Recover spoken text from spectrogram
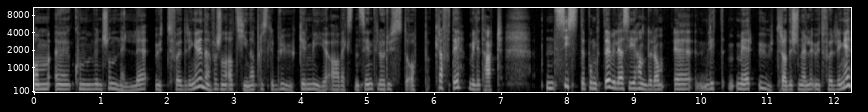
om eh, konvensjonelle utfordringer, i den forstand at Kina plutselig bruker mye av veksten sin til å ruste opp kraftig militært siste punktet vil jeg si handler om eh, litt mer utradisjonelle utfordringer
